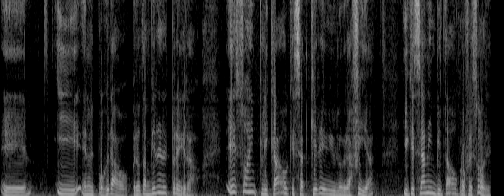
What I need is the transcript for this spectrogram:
Eh, y en el posgrado, pero también en el pregrado. Eso ha implicado que se adquiere bibliografía y que se han invitado profesores.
